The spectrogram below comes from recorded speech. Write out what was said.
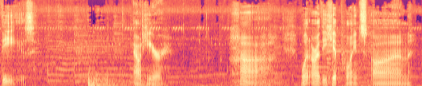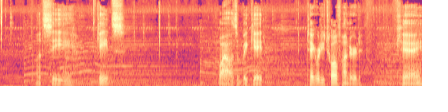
these out here. Huh. What are the hit points on... Let's see. Gates? Wow, that's a big gate. Integrity 1200. Okay.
